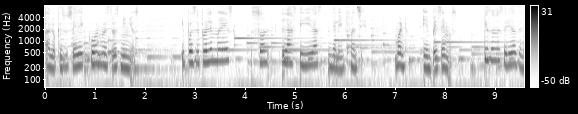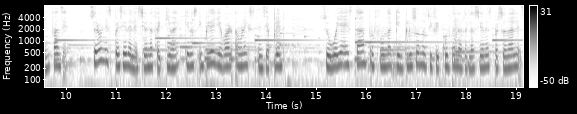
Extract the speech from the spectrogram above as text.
a lo que sucede con nuestros niños. Y pues el problema es son las heridas de la infancia. Bueno, empecemos. ¿Qué son las heridas de la infancia? Son una especie de lesión afectiva que nos impide llevar a una existencia plena. Su huella es tan profunda que incluso nos dificulta las relaciones personales.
